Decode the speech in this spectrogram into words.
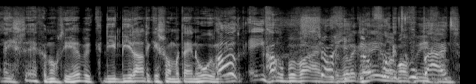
Nee, sterker nog, die heb ik. Die, die laat ik je zo meteen horen. Maar oh, die even oh, bewaren. Sorry, wil ik, ingaan. Uit.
